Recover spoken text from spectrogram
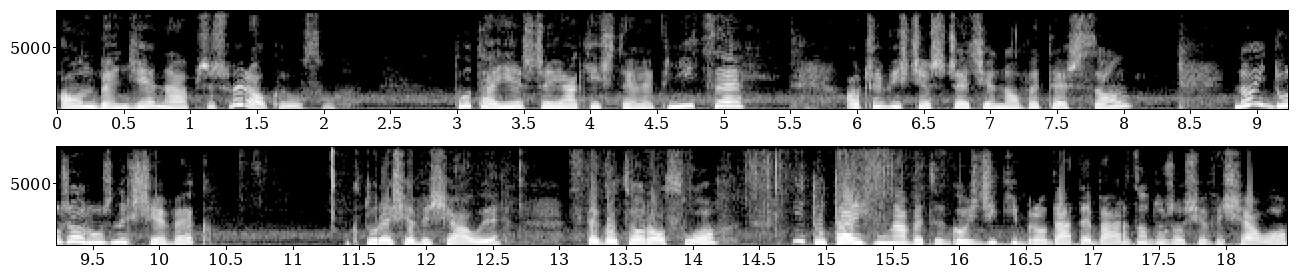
on będzie na przyszły rok rósł. Tutaj jeszcze jakieś telepnice, oczywiście szczecie nowe też są. No i dużo różnych siewek, które się wysiały z tego co rosło. I tutaj nawet goździki brodate bardzo dużo się wysiało.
